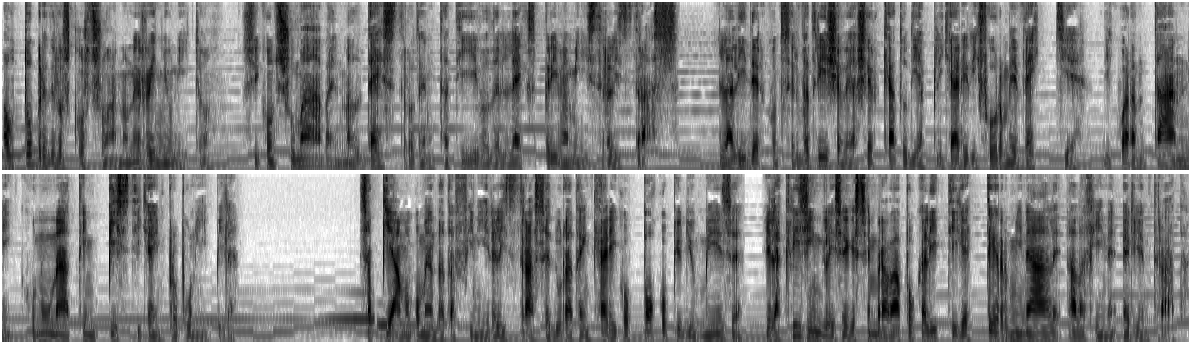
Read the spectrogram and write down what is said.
A ottobre dello scorso anno nel Regno Unito si consumava il maldestro tentativo dell'ex prima ministra Liz Truss. La leader conservatrice aveva cercato di applicare riforme vecchie di 40 anni con una tempistica improponibile. Sappiamo come è andata a finire. Liz è durata in carico poco più di un mese e la crisi inglese che sembrava apocalittica e terminale alla fine è rientrata.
